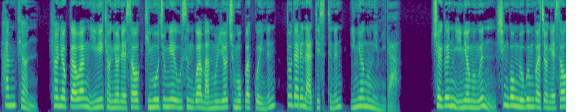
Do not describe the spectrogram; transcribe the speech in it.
한편 현역가왕 2위 경연에서 김호중의 우승과 맞물려 주목받고 있는 또 다른 아티스트는 임영웅입니다. 최근 임영웅은 신곡 녹음 과정에서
